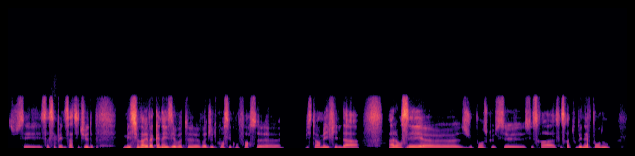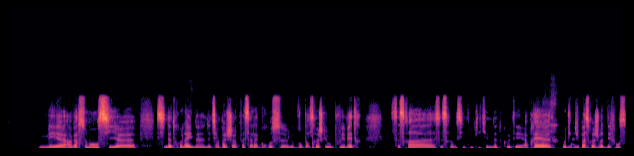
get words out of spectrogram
Ça, c'est pas une certitude. Mais si on arrive à canaliser votre, euh, votre jeu de course et qu'on force euh, Mr. Mayfield à, à lancer, euh, je pense que ce sera, ce sera tout bénéf pour nous. Mais euh, inversement, si, euh, si notre line ne, ne tient pas le choc face à la grosse, le gros pass rush que vous pouvez mettre, ce sera, sera aussi compliqué de notre côté. Après, euh, au-delà du pass rush, votre défense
